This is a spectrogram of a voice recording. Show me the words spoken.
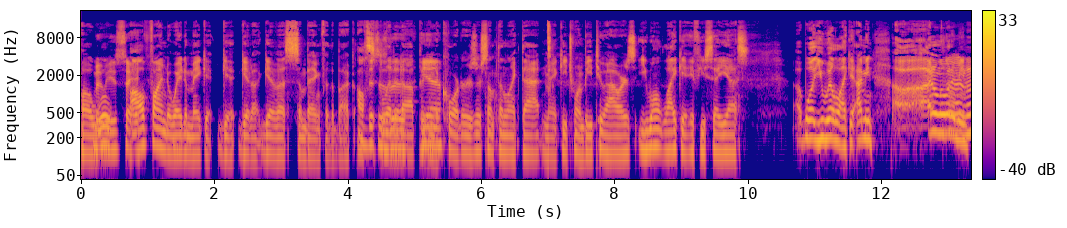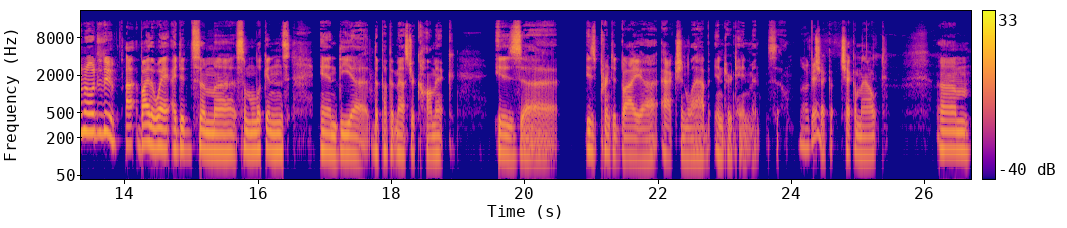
Oh, we'll- Say, I'll find a way to make it get get a, give us some bang for the buck. I'll This split it up yeah. into quarters or something like that and make each one be two hours. You won't like it if you say yes. Uh, well, you will like it. I mean, uh, I don't know what I mean. I don't know what to do. Uh, by the way, I did some uh, some look-ins, and the uh, the Puppet Master comic is uh, is printed by uh, Action Lab Entertainment. So Okay. check check them out. Um,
